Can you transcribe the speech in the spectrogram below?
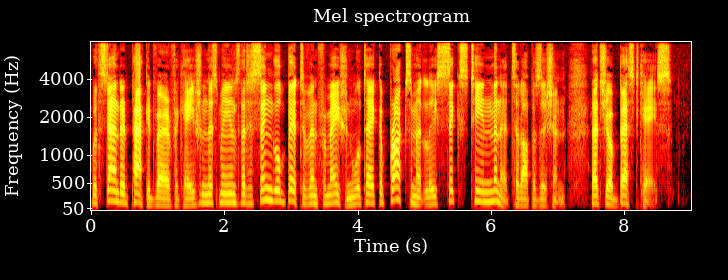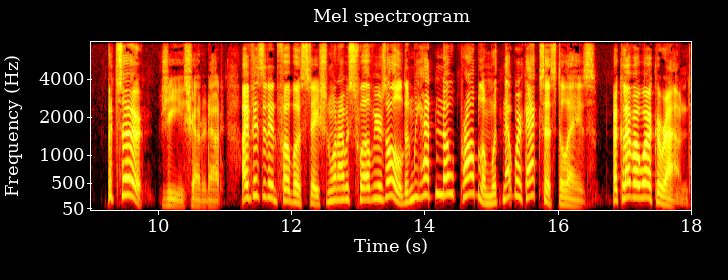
With standard packet verification, this means that a single bit of information will take approximately 16 minutes at opposition. That's your best case. But, sir, Ji shouted out. I visited Phobos Station when I was 12 years old, and we had no problem with network access delays. A clever workaround.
